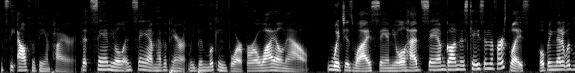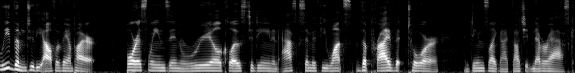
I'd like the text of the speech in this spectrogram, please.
it's the alpha vampire that Samuel and Sam have apparently been looking for for a while now which is why Samuel had Sam gone this case in the first place, hoping that it would lead them to the alpha vampire. Boris leans in real close to Dean and asks him if he wants the private tour. And Dean's like, I thought you'd never ask.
